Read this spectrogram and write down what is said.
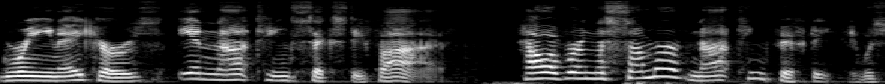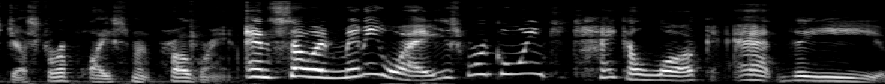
Green Acres in 1965. However, in the summer of 1950, it was just a replacement program. And so, in many ways, we're going to take a look at the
